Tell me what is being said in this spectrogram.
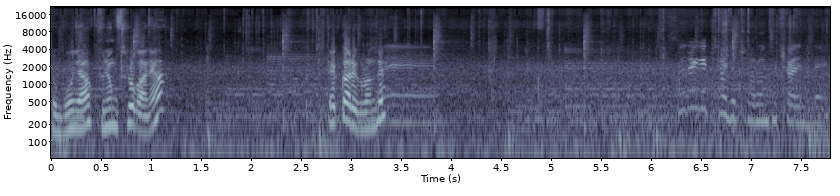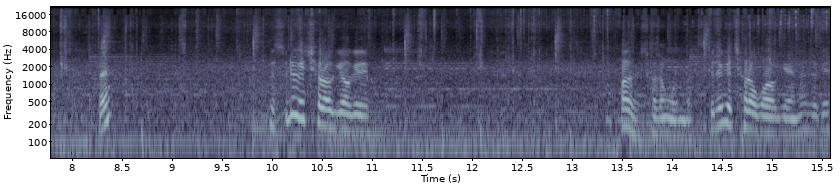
저 뭐냐? 군용 트럭 아니야? 때깔이 그런데? 네. 쓰레기차도 저런 색깔인데 네? 근데 쓰레기 차라고 하기에 아유 자전거 온다 쓰레기 차라고 하기에는 저게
